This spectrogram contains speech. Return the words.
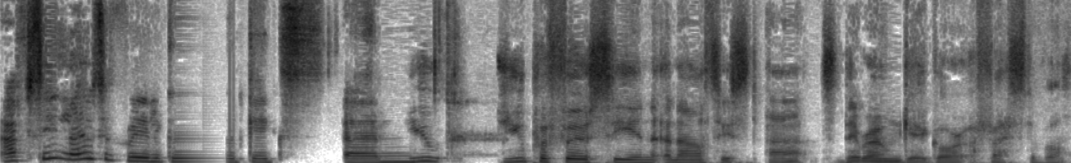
I've seen loads of really good gigs. Um, You do you prefer seeing an artist at their own gig or at a festival?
